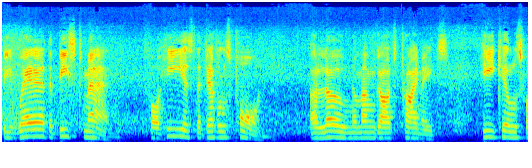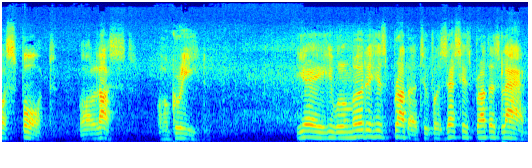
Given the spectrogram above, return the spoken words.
Beware the beast man, for he is the devil's pawn. Alone among God's primates, he kills for sport, or lust, or greed. Yea, he will murder his brother to possess his brother's land.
